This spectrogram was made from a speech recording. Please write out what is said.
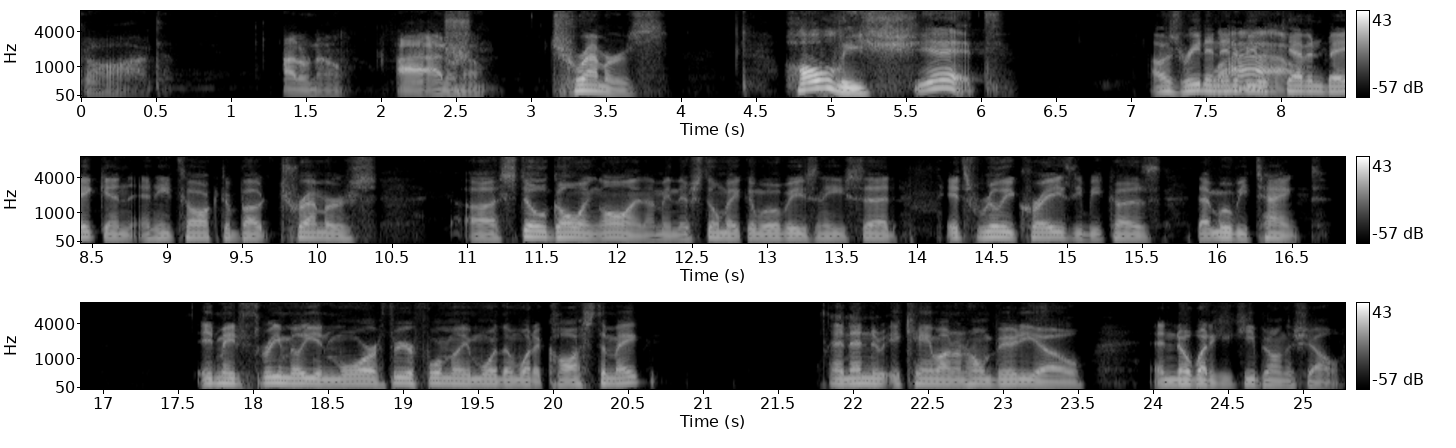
God. I don't know. I, I don't know. Tremors. Holy shit. I was reading an interview with Kevin Bacon, and he talked about Tremors uh, still going on. I mean, they're still making movies, and he said it's really crazy because that movie tanked. It made three million more, three or four million more than what it cost to make, and then it came out on home video, and nobody could keep it on the shelf.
